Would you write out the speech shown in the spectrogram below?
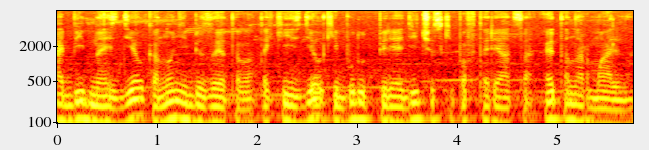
Обидная сделка, но не без этого. Такие сделки будут периодически повторяться. Это нормально.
